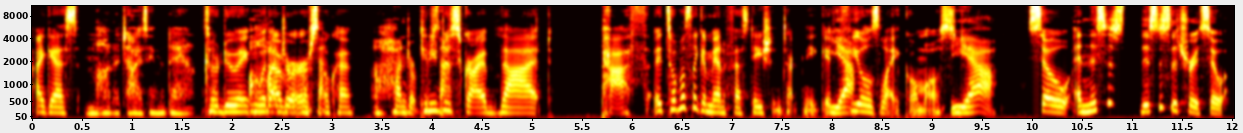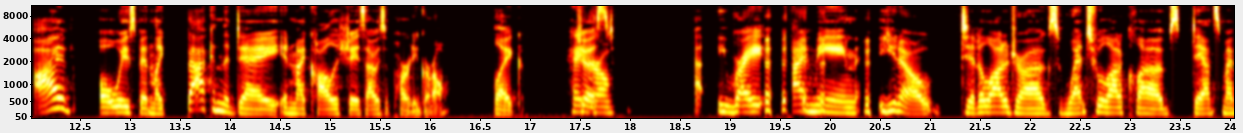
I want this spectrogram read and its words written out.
I guess, monetizing the dance or doing whatever. 100%. Okay. A hundred Can you describe that path? It's almost like a manifestation technique. It yeah. feels like almost. Yeah. So, and this is, this is the truth. So I've always been like back in the day in my college days, I was a party girl. Like, hey, just, girl. Right. I mean, you know, did a lot of drugs, went to a lot of clubs, danced my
